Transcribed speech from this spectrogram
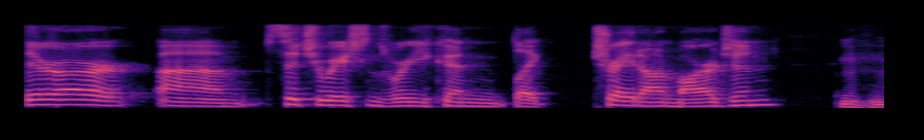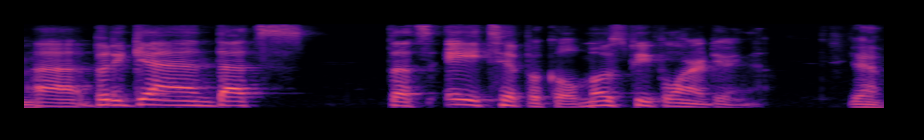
there are um, situations where you can like trade on margin, mm-hmm. uh, but again, that's that's atypical. Most people aren't doing that. Yeah.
